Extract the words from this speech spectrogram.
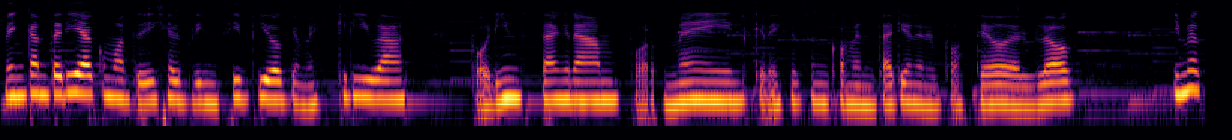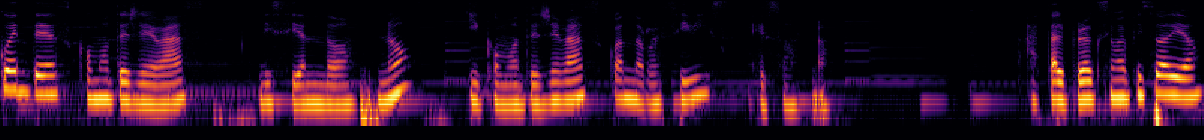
Me encantaría, como te dije al principio, que me escribas por Instagram, por mail, que dejes un comentario en el posteo del blog y me cuentes cómo te llevas diciendo no y cómo te llevas cuando recibís esos no. Hasta el próximo episodio.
